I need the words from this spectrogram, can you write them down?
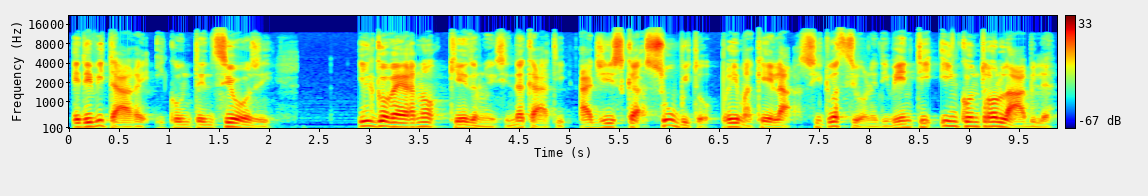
ed evitare i contenziosi. Il governo, chiedono i sindacati, agisca subito prima che la situazione diventi incontrollabile.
